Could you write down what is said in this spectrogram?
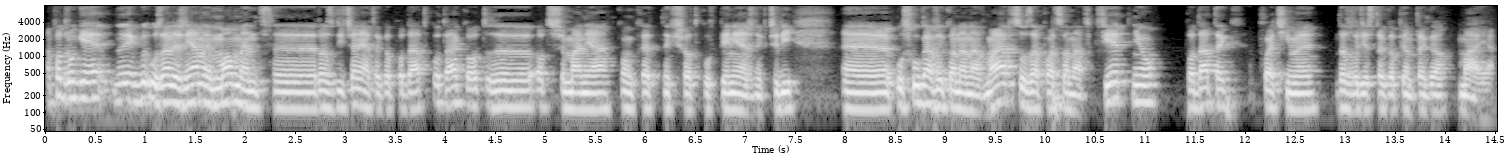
a po drugie, no jakby uzależniamy moment e, rozliczenia tego podatku tak, od e, otrzymania konkretnych środków pieniężnych, czyli e, usługa wykonana w marcu, zapłacona w kwietniu, podatek płacimy do 25 maja.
